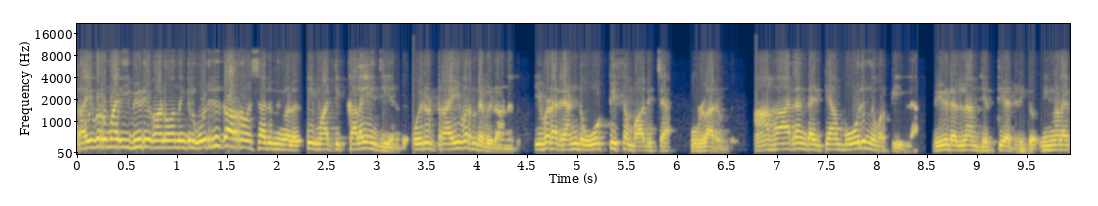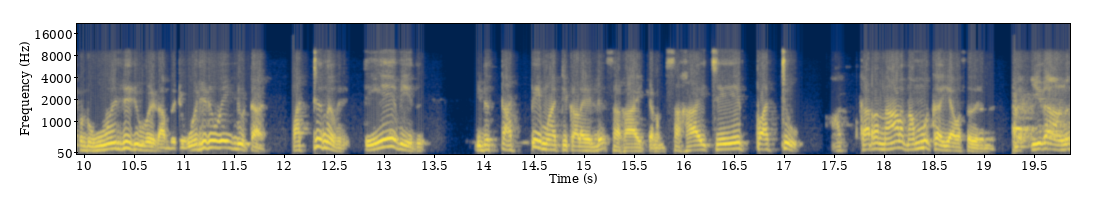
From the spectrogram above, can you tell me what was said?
ഡ്രൈവർമാർ ഈ വീഡിയോ കാണുവാണെങ്കിൽ ഒരു കാരണവശാലും നിങ്ങൾ ഈ മാറ്റി കളയുകയും ചെയ്യരുത്. ഒരു ഡ്രൈവറിന്റെ വീടാണിത്. ഇവിടെ രണ്ട് ഓട്ടിസം ബാധിച്ച പിള്ളേരുണ്ട്. ആഹാരം കഴിക്കാൻ പോലും നിവർത്തിയില്ല. വീടെല്ലാം ജപ്തിയായിട്ടിരിക്കും നിങ്ങളെ കൊണ്ട് ഒരു രൂപ ഇടാൻ പറ്റും. ഒരു രൂപയെങ്കിലും ഇട്ടാൽ പറ്റുന്നവർ ദയവ് ചെയ്ത് ഇത് തട്ടി മാറ്റി കളയൽ സഹായിക്കണം. സഹായിച്ചേ പറ്റൂ. കാരണം നാളെ നമുക്ക് ഈ അവസ്ഥ വരുന്നത്. ഇതാണ്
